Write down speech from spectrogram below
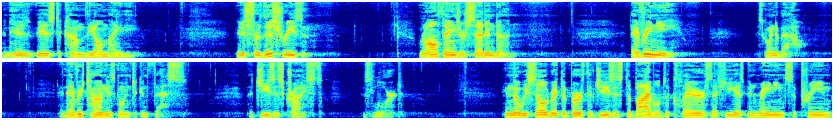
and who is to come, the Almighty. It is for this reason, when all things are said and done, every knee is going to bow, and every tongue is going to confess that Jesus Christ is Lord. Even though we celebrate the birth of Jesus, the Bible declares that he has been reigning supreme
